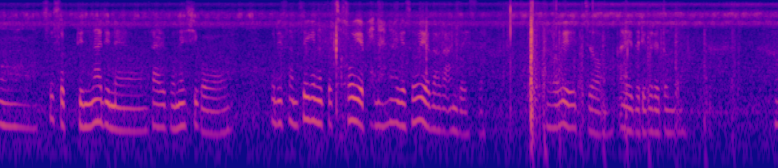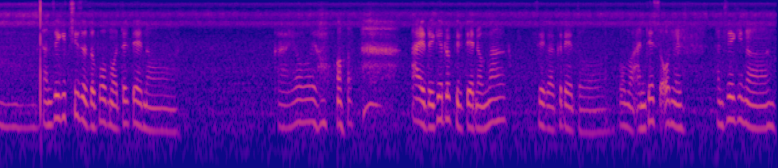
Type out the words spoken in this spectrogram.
어, 추석 뒷날이네요. 잘 보내시고요. 우리 삼색이는 또 저 위에 편안하게 저 위에 가가 앉아 있어요. 저 위에 있죠. 아이들이 그래도 뭐. 어, 삼색이 치즈도 보면 어떨 때는 가요요. 아이들 괴롭힐 때는 막 제가 그래도 보면 안 돼서 오늘 삼색이는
